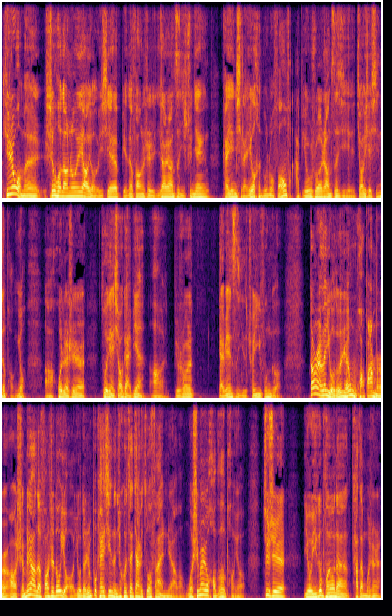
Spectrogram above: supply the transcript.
其实我们生活当中要有一些别的方式，要让自己瞬间开心起来，也有很多种方法。比如说让自己交一些新的朋友啊，或者是做点小改变啊，比如说改变自己的穿衣风格。当然了，有的人五花八门啊，什么样的方式都有。有的人不开心呢，就会在家里做饭，你知道吗？我身边有好多的朋友，就是有一个朋友呢，他怎么回事？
